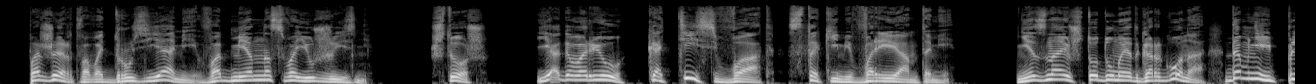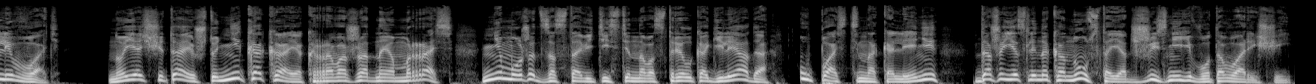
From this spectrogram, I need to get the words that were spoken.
– пожертвовать друзьями в обмен на свою жизнь. Что ж, я говорю, катись в ад с такими вариантами. Не знаю, что думает Гаргона, да мне и плевать. Но я считаю, что никакая кровожадная мразь не может заставить истинного стрелка Гелиада упасть на колени – даже если на кону стоят жизни его товарищей.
